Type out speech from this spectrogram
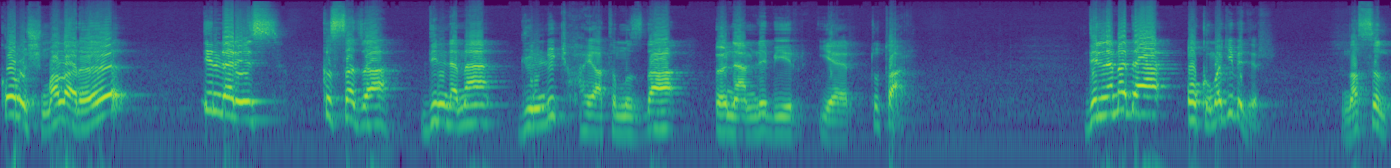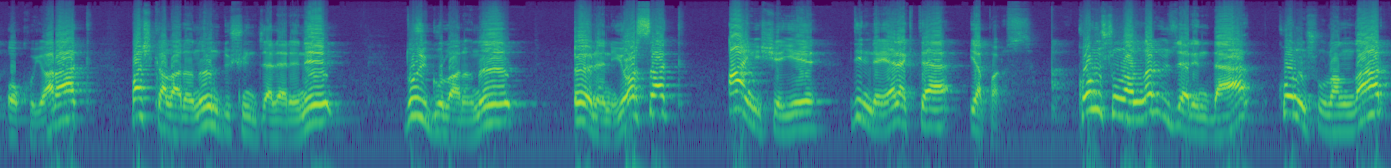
konuşmaları dinleriz. Kısaca dinleme günlük hayatımızda önemli bir yer tutar. Dinleme de okuma gibidir. Nasıl okuyarak başkalarının düşüncelerini, duygularını öğreniyorsak aynı şeyi dinleyerek de yaparız. Konuşulanlar üzerinde, konuşulanlar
